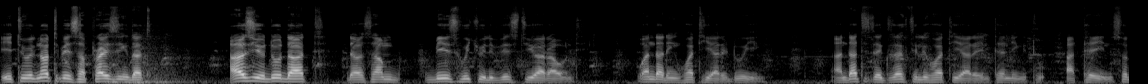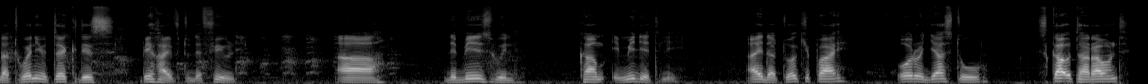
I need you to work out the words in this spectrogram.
It will not be surprising that as you do that, there are some bees which will visit you around, wondering what you are doing. And that is exactly what you are intending to attain, so that when you take this beehive to the field, uh, the bees will come immediately, either to occupy or just to scout around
